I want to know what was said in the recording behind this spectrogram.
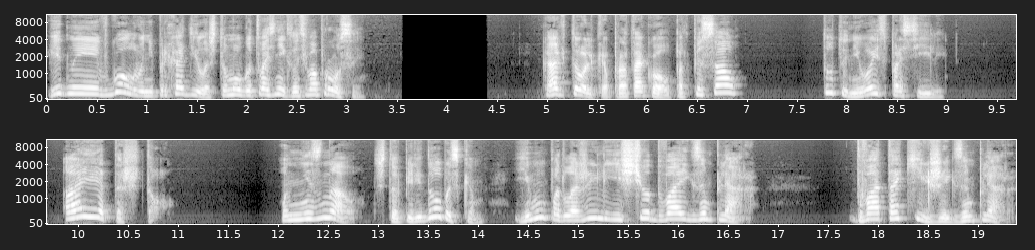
Видно, и в голову не приходило, что могут возникнуть вопросы. Как только протокол подписал, тут у него и спросили. «А это что?» Он не знал, что перед обыском ему подложили еще два экземпляра два таких же экземпляра.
